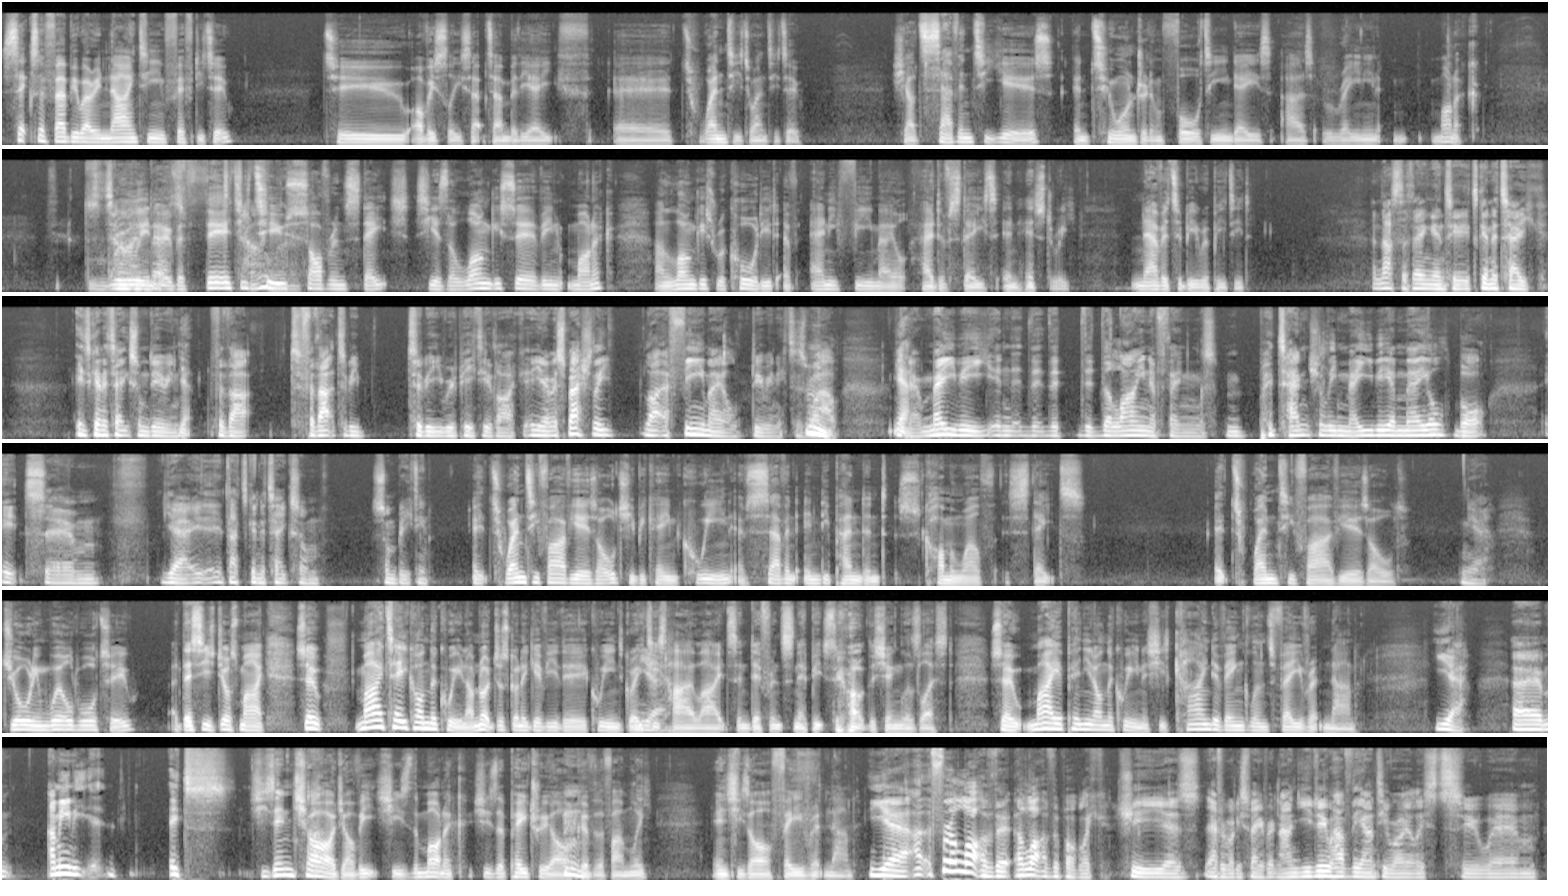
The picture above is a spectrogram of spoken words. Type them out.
6th of February 1952 to obviously September the 8th, uh, 2022. She had 70 years and 214 days as reigning monarch. Just ruling over 32 Time. sovereign states. She is the longest serving monarch and longest recorded of any female head of state in history. Never to be repeated. And that's the thing, isn't it? It's going to take, it's going to take some doing Yeah. for that, for that to be, to be repeated. Like you know, especially like a female doing it as well. Hmm. Yeah. You know, maybe in the the, the the line of things, potentially maybe a male, but it's um, yeah, it, it, that's going to take some some beating. At 25 years old, she became queen of seven independent Commonwealth states. At 25 years old. Yeah. during World War Two. uh, This is just my so my take on the Queen. I'm not just going to give you the Queen's greatest Yeah. highlights and different snippets throughout the Shingler's list. So my opinion on the Queen is she's kind of England's favourite nan. Yeah. Um, I mean, it's She's in charge of it. She's the monarch. She's the patriarch of the family, and she's our favourite nan. Yeah, uh, for a lot of the a lot of the public, she is everybody's favourite nan. You do have the anti-royalists who um,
